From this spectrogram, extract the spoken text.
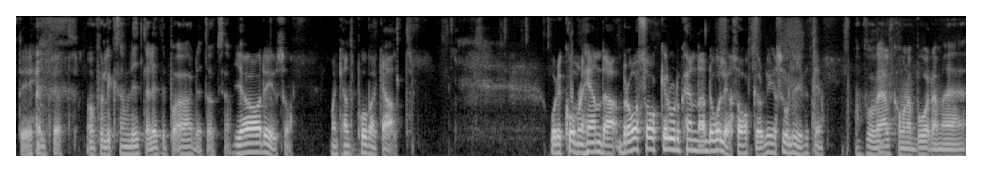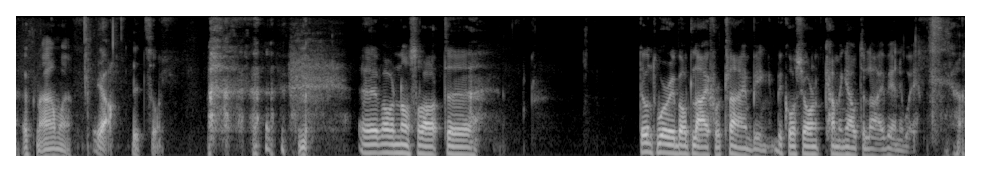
Det är helt rätt. Man får liksom lita lite på ödet också. Ja, det är ju så. Man kan inte påverka allt. Och det kommer att hända bra saker och det kan hända dåliga saker. Det är så livet är. Man får välkomna båda med öppna armar. Ja, lite så. eh, var det någon sa att eh, Don't worry about life or climbing because you aren't coming out alive anyway. Ja.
